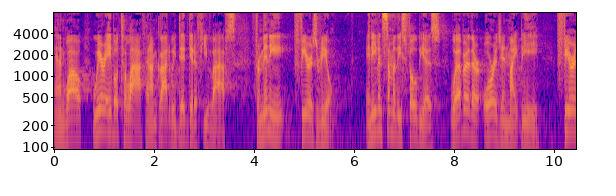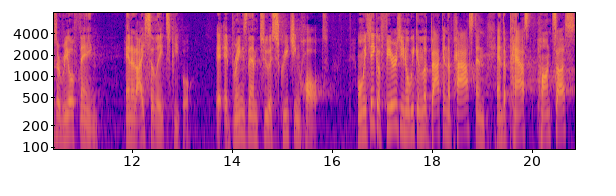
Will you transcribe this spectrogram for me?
And while we're able to laugh, and I'm glad we did get a few laughs, for many, fear is real. And even some of these phobias, whatever their origin might be, fear is a real thing and it isolates people. It, it, brings them to a screeching halt. When we think of fears, you know, we can look back in the past and, and the past haunts us.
